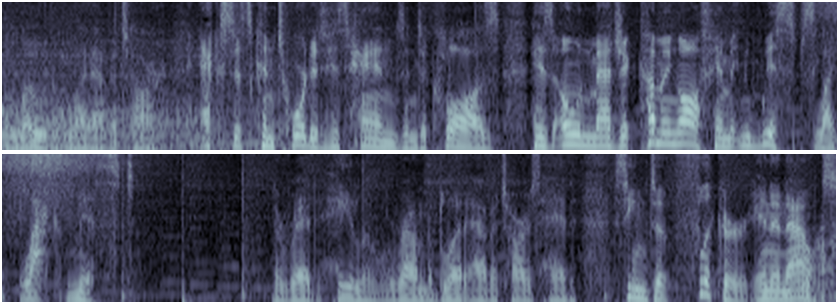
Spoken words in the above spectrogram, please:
Below the blood avatar, Extus contorted his hands into claws, his own magic coming off him in wisps like black mist. The red halo around the blood avatar's head seemed to flicker in and out.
